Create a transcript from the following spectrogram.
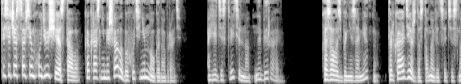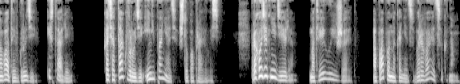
ты сейчас совсем худющая стала. Как раз не мешало бы хоть и немного набрать». А я действительно набираю. Казалось бы, незаметно, только одежда становится тесноватой в груди и в талии. Хотя так вроде и не понять, что поправилось. Проходит неделя, Матвей уезжает, а папа, наконец, вырывается к нам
